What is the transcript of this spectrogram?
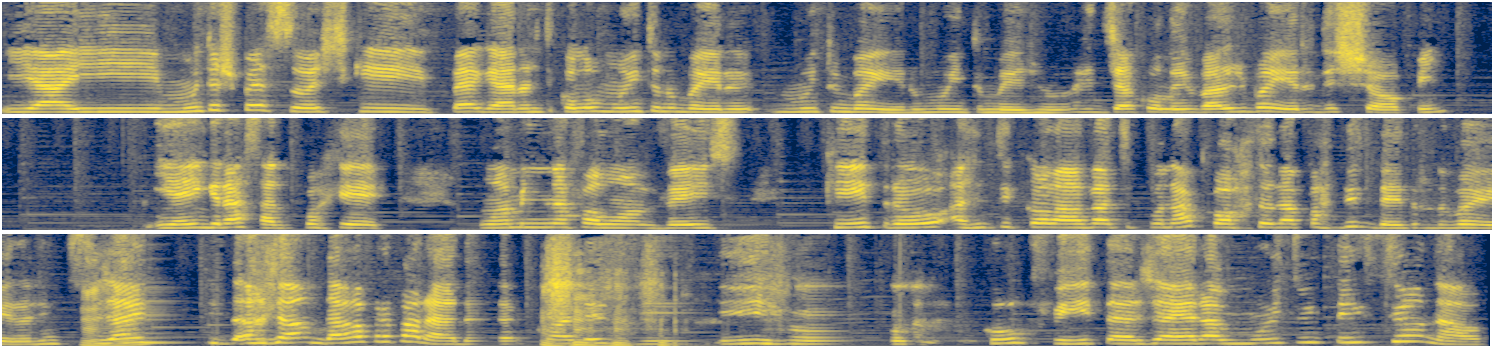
E aí, muitas pessoas que pegaram, a gente colou muito no banheiro, muito em banheiro, muito mesmo. A gente já colou em vários banheiros de shopping. E é engraçado porque uma menina falou uma vez que entrou, a gente colava tipo na porta da parte de dentro do banheiro. A gente uhum. já, já andava preparada com adesivo, com fita, já era muito intencional.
